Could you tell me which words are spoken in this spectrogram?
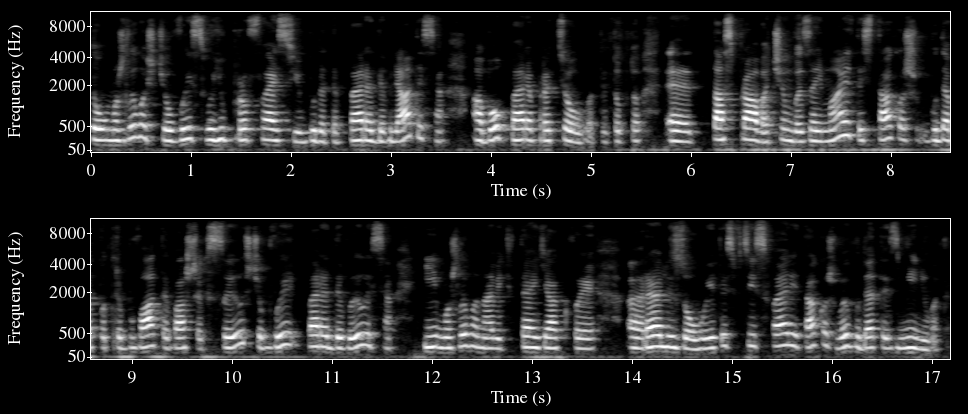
то можливо, що ви свою професію будете передивлятися або перепрацьовувати. Тобто е, та справа, чим ви займаєтесь, також буде потребувати ваших сил, щоб ви передивилися, і, можливо, навіть те, як ви е, реалізовуєтесь в цій сфері, також ви будете змінювати.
